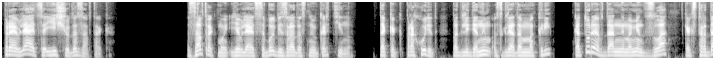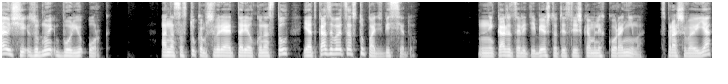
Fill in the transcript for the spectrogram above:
проявляется еще до завтрака. Завтрак мой являет собой безрадостную картину, так как проходит под ледяным взглядом Макри, которая в данный момент зла, как страдающий зубной болью орк. Она со стуком швыряет тарелку на стол и отказывается вступать в беседу. «Не кажется ли тебе, что ты слишком легко ранима?» – спрашиваю я,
